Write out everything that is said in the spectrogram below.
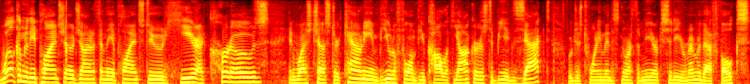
Welcome to the Appliance Show. Jonathan, the Appliance Dude, here at Curto's in Westchester County in beautiful and bucolic Yonkers, to be exact. We're just 20 minutes north of New York City. Remember that, folks,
